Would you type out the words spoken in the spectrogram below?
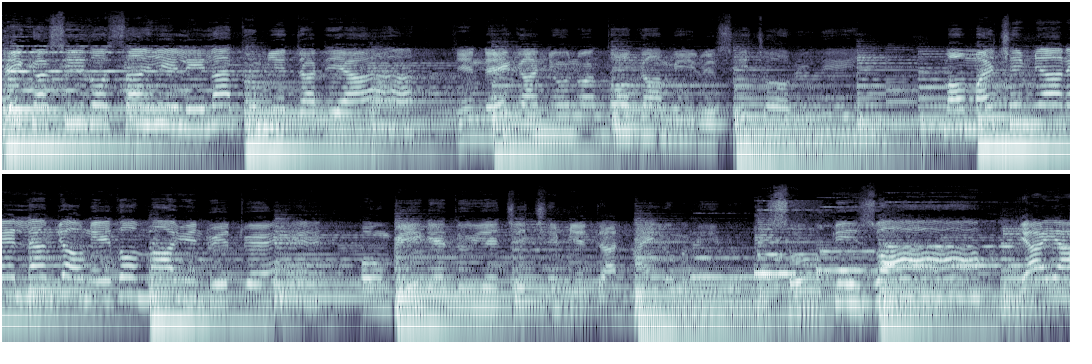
တောင်ထိတ်ကစီသောစံရည်လီလာသူမြတ်တရားရင်ထဲကညွန်နွမ်းသောကမိတွေစေကြောပြီလေမောင်မိုက်ချင်းများနဲ့လမ်းပြောင်းနေသောမာယွင်တွေတွေ့ပုံပေးခဲ့သူရဲ့ချစ်ချင်းမြတ်တာနိုင်လို့မမီဘူးဆုံးပြေစွာရာရာ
